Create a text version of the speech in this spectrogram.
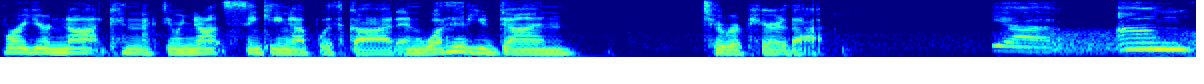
where you're not connecting, when you're not syncing up with God, and what have you done to repair that? Yeah. Um,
